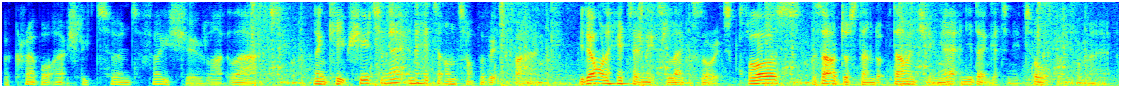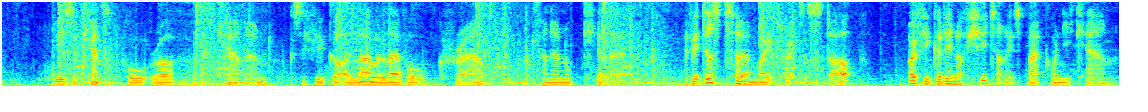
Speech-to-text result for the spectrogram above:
the crab will actually turn to face you like that. Then keep shooting it and hit it on top of its back. You don't want to hit it in its legs or its claws, as that'll just end up damaging it and you don't get any torpor from it. Use a catapult rather than a cannon, because if you've got a lower level crab, the cannon will kill it. If it does turn, wait for it to stop. Or if you're good enough, shoot on its back when you can.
